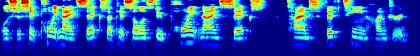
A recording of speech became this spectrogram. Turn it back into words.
let's just say 0.96. Okay, so let's do 0.96 times 1500,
